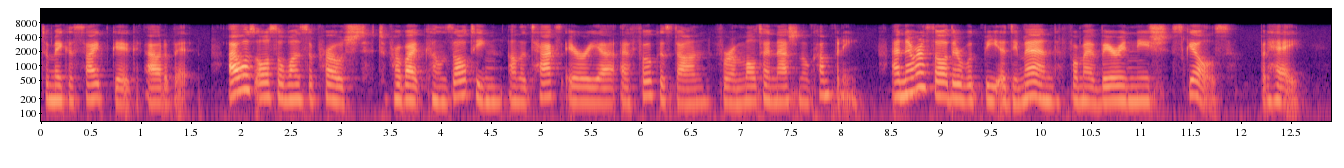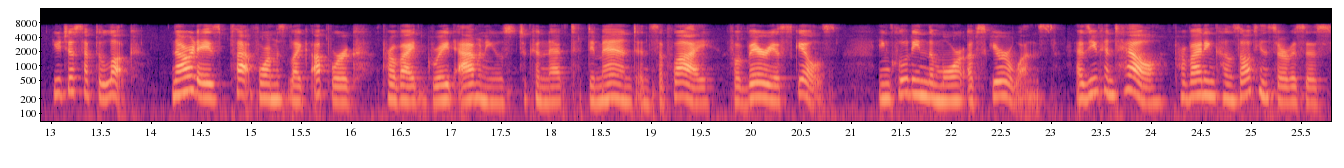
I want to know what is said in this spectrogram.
to make a side gig out of it. I was also once approached to provide consulting on the tax area I focused on for a multinational company. I never thought there would be a demand for my very niche skills, but hey, you just have to look. Nowadays, platforms like Upwork provide great avenues to connect demand and supply for various skills, including the more obscure ones. As you can tell, providing consulting services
